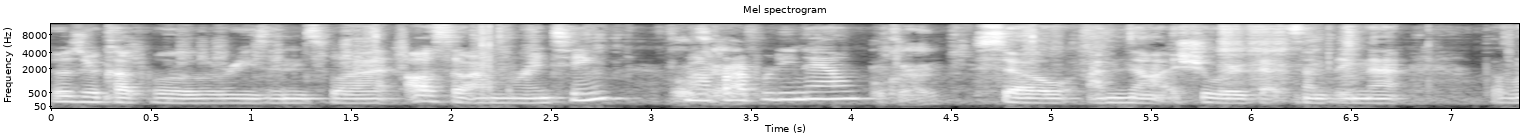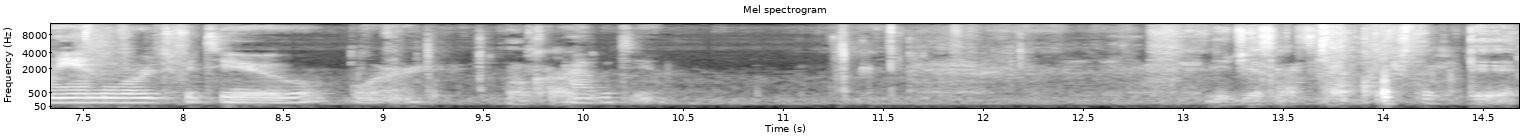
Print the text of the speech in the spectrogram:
those are a couple of reasons why. Also, I'm renting my property now, Okay. so I'm not sure if that's something that the landlords would do or Okay. I would do. You just answered that question. Good.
